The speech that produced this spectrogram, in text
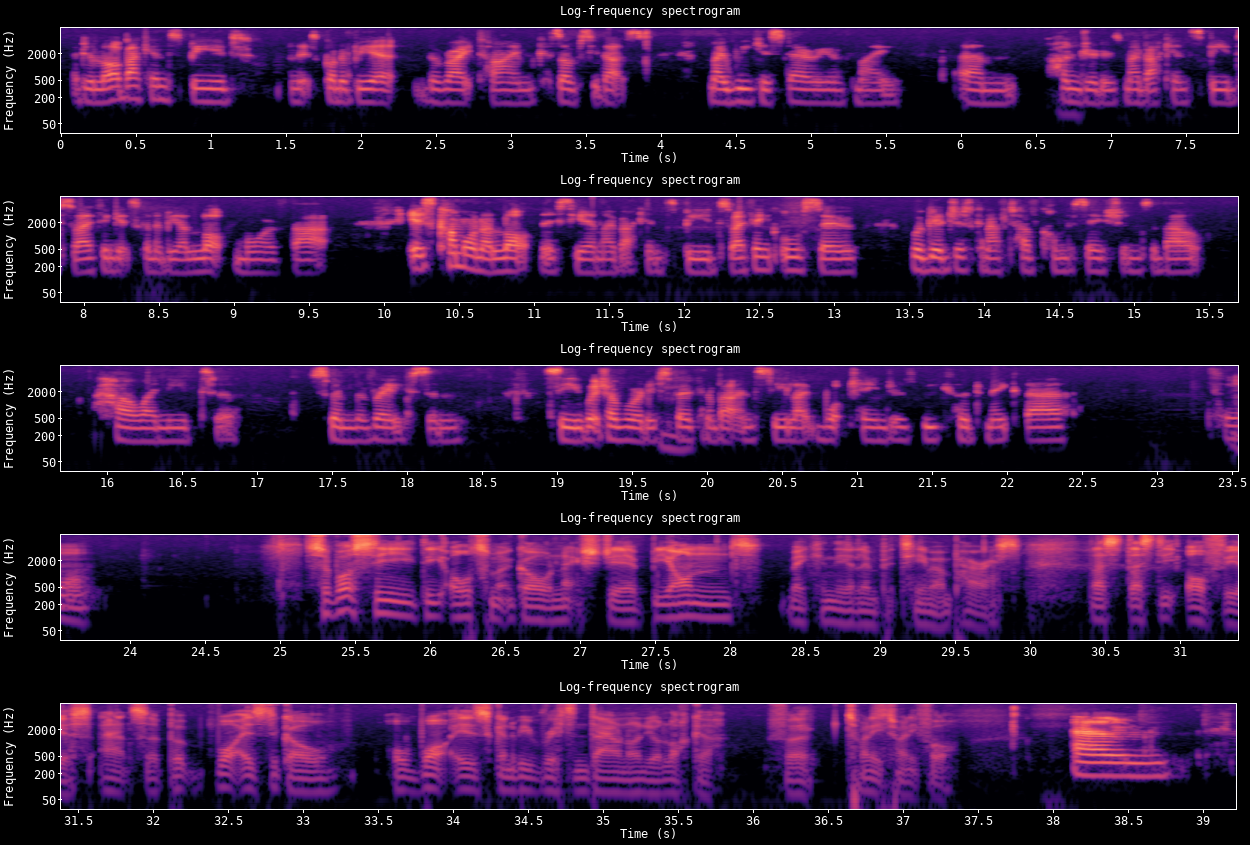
I do a lot of back end speed, and it's got to be at the right time because obviously that's my weakest area of my um, hundred is my back end speed. So I think it's going to be a lot more of that. It's come on a lot this year, my back end speed. So I think also we're just going to have to have conversations about how I need to swim the race and see, which I've already mm. spoken about, and see like what changes we could make there. So yeah. Mm. So, what's the the ultimate goal next year beyond making the Olympic team in Paris? That's that's the obvious answer. But what is the goal, or what is going to be written down on your locker for 2024? Um,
